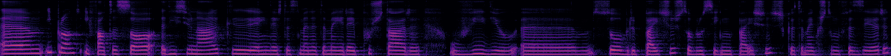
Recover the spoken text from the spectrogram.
Um, e pronto, e falta só adicionar que ainda esta semana também irei postar o vídeo sobre peixes, sobre o signo peixes, que eu também costumo fazer,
